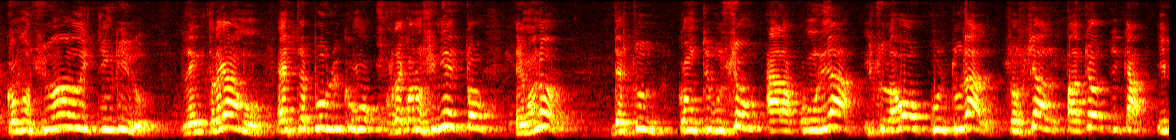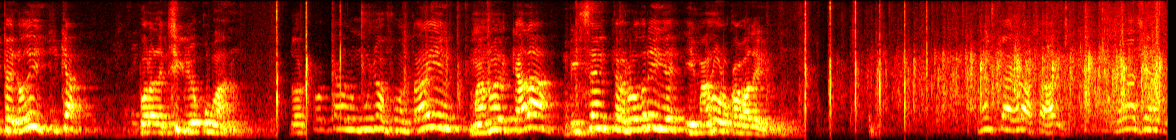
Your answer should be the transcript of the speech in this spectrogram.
como ciudadano distinguido. Le entregamos este público reconocimiento en honor de su contribución a la comunidad y su labor cultural, social, patriótica y periodística por el exilio cubano. Doctor Carlos Muñoz Fontanil, Manuel Calá, Vicente Rodríguez y Manolo Caballero. Muchas gracias. Gracias.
